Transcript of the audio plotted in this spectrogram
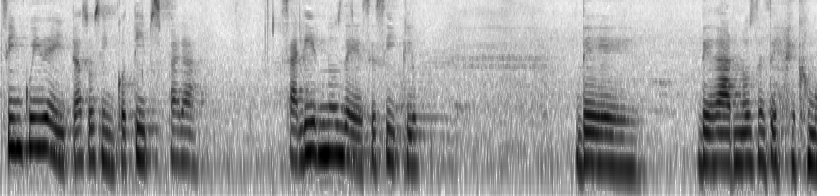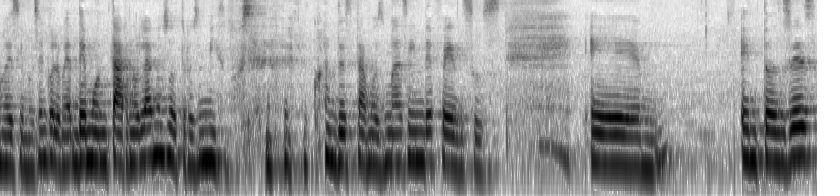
cinco ideitas o cinco tips para salirnos de ese ciclo, de, darnos, como decimos en Colombia, de montárnosla a nosotros mismos cuando estamos más indefensos. Eh, entonces,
